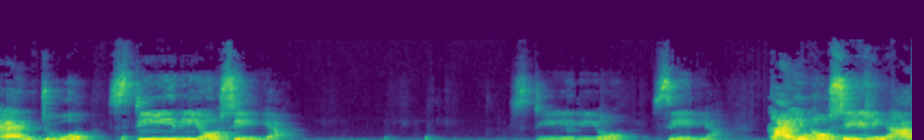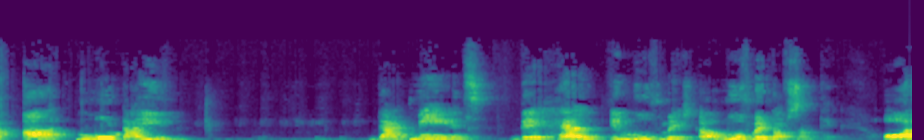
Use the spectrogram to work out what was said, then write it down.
and two, stereocilia. Stereocilia. Kinocilia are motile. That means they help in movement, uh, movement of something or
